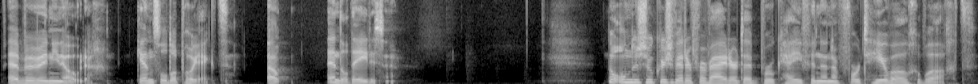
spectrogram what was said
hebben we niet nodig. Cancel dat project. Oh, en dat deden ze. De onderzoekers werden verwijderd uit Brookhaven en naar Fort Hero gebracht.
